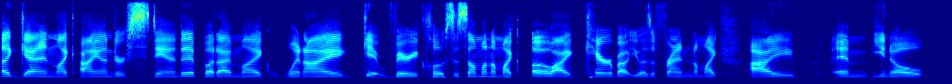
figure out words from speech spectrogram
again, like, I understand it, but I'm like, when I get very close to someone, I'm like, oh, I care about you as a friend. And I'm like, I am, you know,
